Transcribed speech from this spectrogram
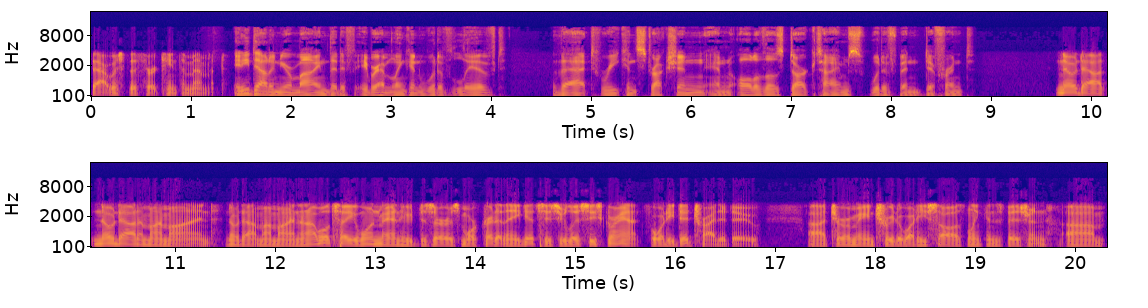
That was the 13th Amendment. Any doubt in your mind that if Abraham Lincoln would have lived, that Reconstruction and all of those dark times would have been different? No doubt, no doubt in my mind, no doubt in my mind. And I will tell you, one man who deserves more credit than he gets is Ulysses Grant for what he did try to do uh, to remain true to what he saw as Lincoln's vision um,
